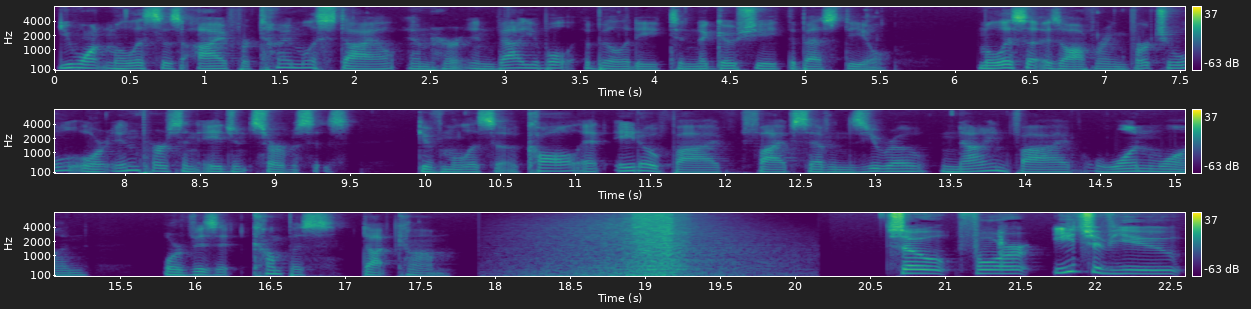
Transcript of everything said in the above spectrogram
you want Melissa's eye for timeless style and her invaluable ability to negotiate the best deal. Melissa is offering virtual or in person agent services. Give Melissa a call at 805 570 9511 or visit compass.com. So, for each of you,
